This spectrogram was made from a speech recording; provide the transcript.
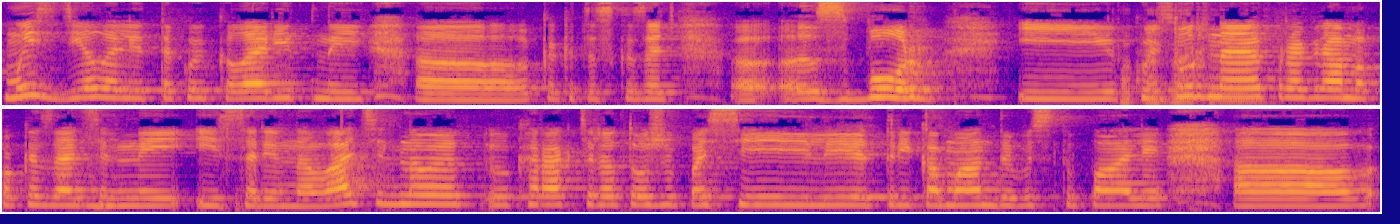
мы сделали такой колоритный, э, как это сказать, э, э, сбор и культурная программа показательный и соревновательного э, характера тоже посеяли, три команды выступали, а,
